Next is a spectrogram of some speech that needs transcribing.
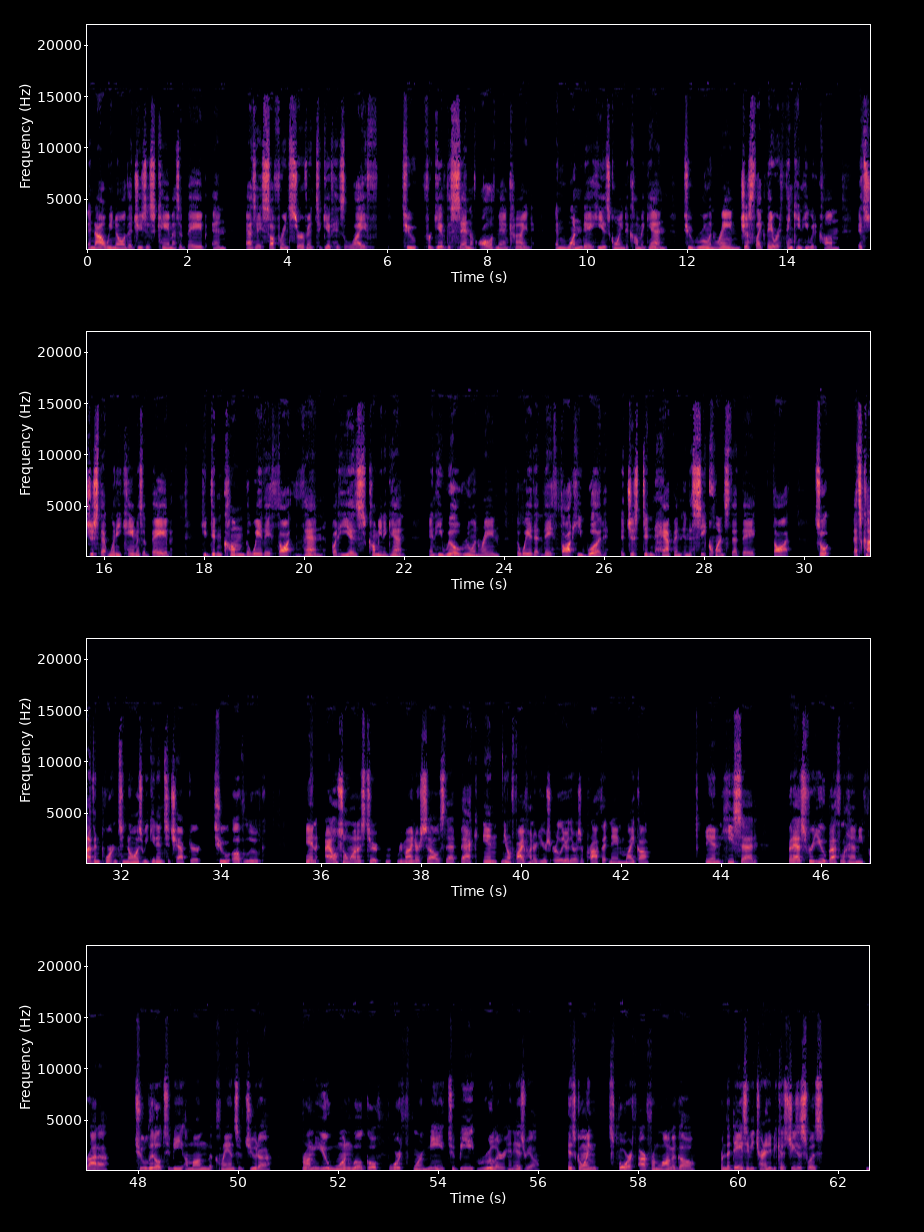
And now we know that Jesus came as a babe and as a suffering servant to give his life to forgive the sin of all of mankind. And one day he is going to come again to rule and reign, just like they were thinking he would come. It's just that when he came as a babe, he didn't come the way they thought then, but he is coming again. And he will rule and reign the way that they thought he would. It just didn't happen in the sequence that they thought. So that's kind of important to know as we get into chapter 2 of Luke and I also want us to remind ourselves that back in, you know, 500 years earlier, there was a prophet named Micah. And he said, But as for you, Bethlehem Ephratah, too little to be among the clans of Judah, from you one will go forth for me to be ruler in Israel. His goings forth are from long ago, from the days of eternity, because Jesus was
